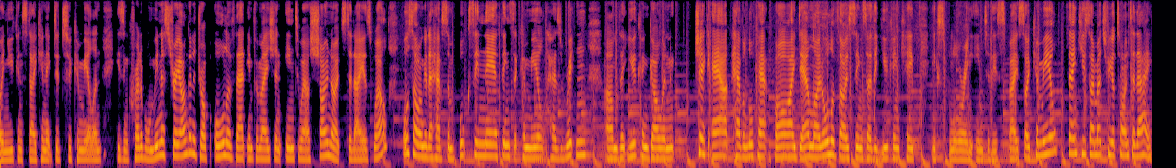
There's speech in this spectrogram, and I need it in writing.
and you can stay connected to Kameel and his incredible ministry. I'm going to drop all of that information into our show notes today as well. Also, I'm going to have some books in there, things that Kameel has written um, that you can go and check out, have a look at, buy, download, all of those things so that you can keep exploring into this space. So, Kameel, thank you so much for your time today.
